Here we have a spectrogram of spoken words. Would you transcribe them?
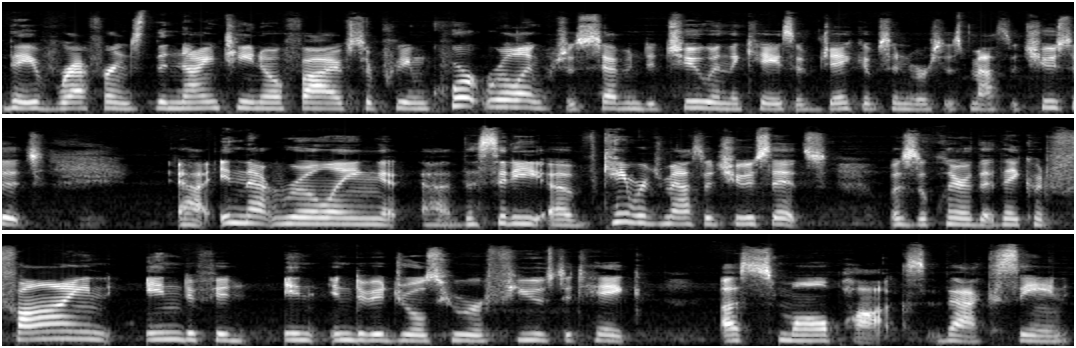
They've referenced the 1905 Supreme Court ruling, which is 7 to 2 in the case of Jacobson versus Massachusetts. Uh, in that ruling, uh, the city of Cambridge, Massachusetts, was declared that they could fine in individuals who refused to take a smallpox vaccine.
